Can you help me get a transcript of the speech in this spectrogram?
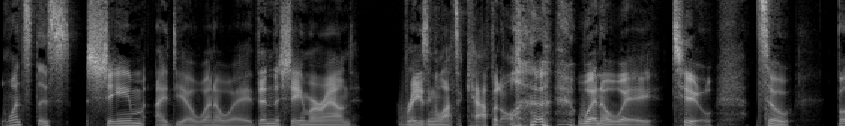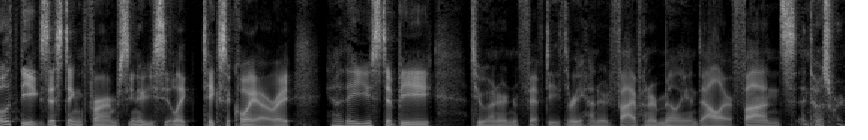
once this shame idea went away, then the shame around raising lots of capital went away too. So both the existing firms, you know, you see like take Sequoia, right? you know, they used to be 250, 300, 500 million dollar funds, and those were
